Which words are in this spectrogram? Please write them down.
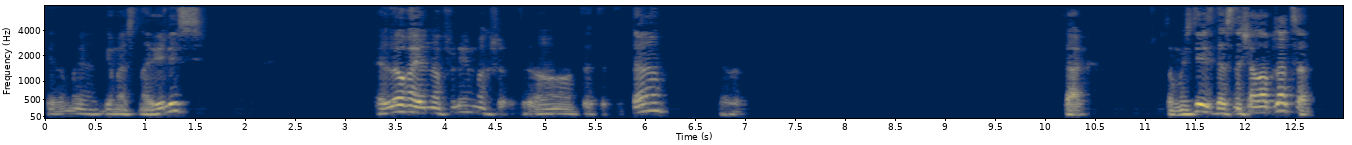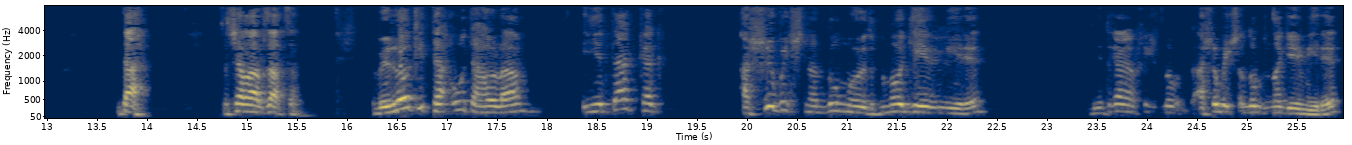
я думаю, где мы остановились. Элоха и нафлим, Так, что мы здесь, да, сначала абзаца? Да, сначала абзаца. Велоки таут аулам, и не так, как ошибочно думают многие в мире, не так ошибочно думают многие в мире,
